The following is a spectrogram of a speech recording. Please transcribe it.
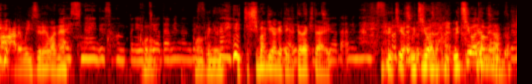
まあでもいずれははねい しないです。本当に。うちはダメなんです。この国をはい。一応しばき上げていただきたい。やうちはダメなんです。うちはうちはダメうちはダメなんだうちは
